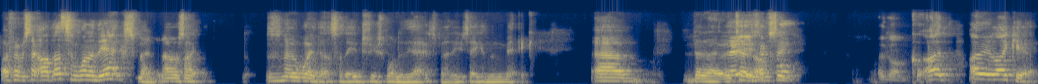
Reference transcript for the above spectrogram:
My friend was like, "Oh, that's one of the X Men," and I was like, "There's no way that's how they introduced one of the X Men. He's taking the mic." Um, but no, it turns it out, obviously, cool? Oh. I I really like it.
